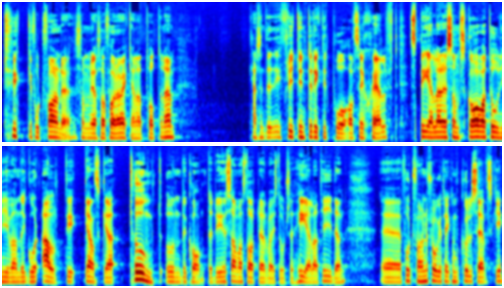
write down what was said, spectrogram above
tycker fortfarande, som jag sa förra veckan, att Tottenham kanske inte, det flyter inte riktigt på av sig självt. Spelare som ska vara tongivande går alltid ganska tungt under konter. Det är samma startelva i stort sett hela tiden. Eh, fortfarande frågetecken på Kulusevski.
